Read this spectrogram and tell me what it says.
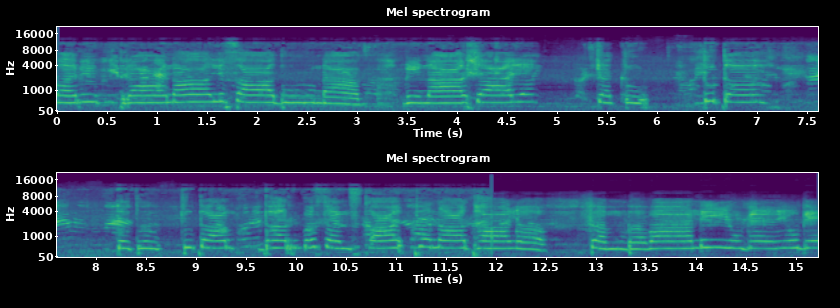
परित्राणाय साधूनां विनाशाय സംഭവാമി യുഗേ യുഗേ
